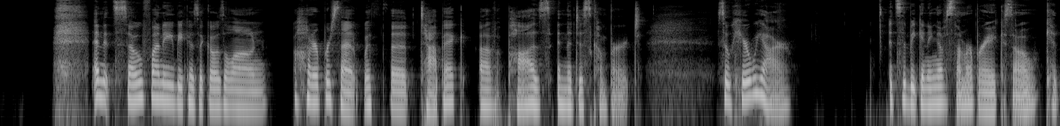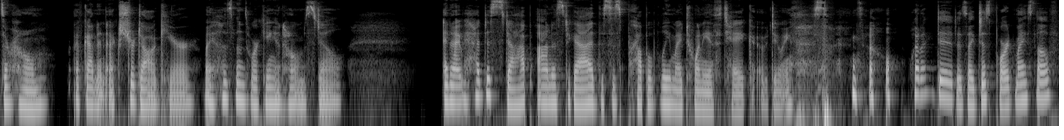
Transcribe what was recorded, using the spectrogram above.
and it's so funny because it goes along 100% with the topic of pause in the discomfort. So here we are. It's the beginning of summer break, so kids are home. I've got an extra dog here. My husband's working at home still. And I've had to stop, honest to God, this is probably my 20th take of doing this. so, what I did is I just poured myself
